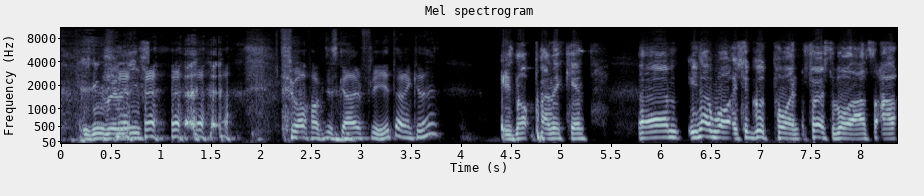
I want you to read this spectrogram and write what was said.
Is he relieved? Tror han faktisk er frigitt, er han ikke det? He's not panicking. Um, you know what? It's a good point. First of all, I'll, I'll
